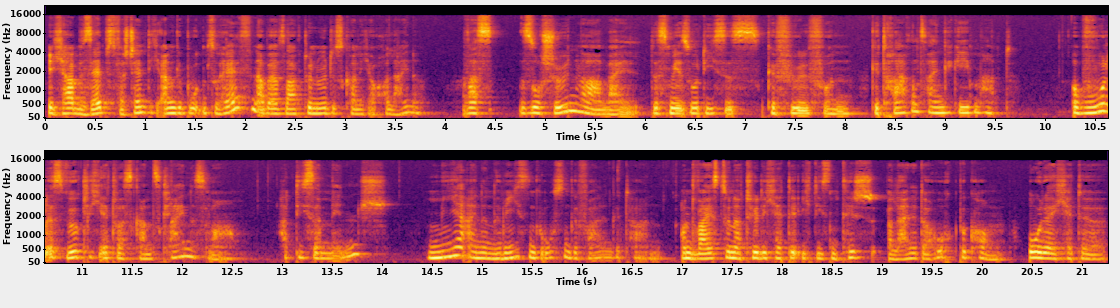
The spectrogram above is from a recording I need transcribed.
ich habe selbstverständlich angeboten zu helfen, aber er sagte, nö, das kann ich auch alleine. Was so schön war, weil das mir so dieses Gefühl von Getragensein gegeben hat. Obwohl es wirklich etwas ganz Kleines war, hat dieser Mensch mir einen riesengroßen Gefallen getan. Und weißt du, natürlich hätte ich diesen Tisch alleine da hochbekommen. Oder ich hätte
